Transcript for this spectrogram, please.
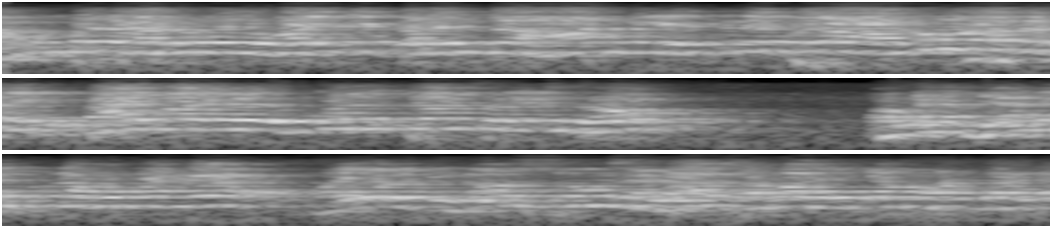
ஐம்பது அறுபது வயதை கலைந்த ஆண்கள் எத்தனை பேர் அழுகுறாங்க தாய்மார்கள் உங்களுக்கு தான் சொல்லியிருந்தோம் அவங்க என்ன வேலைக்குள்ள வந்தாங்க வயோதிகம் சூழ்நிலை சம்பாதிக்காம வந்தாங்க.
